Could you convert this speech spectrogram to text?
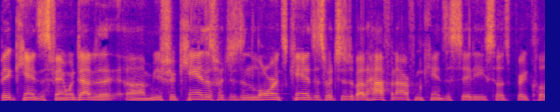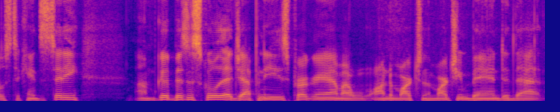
big Kansas fan. Went down to the um, University of Kansas, which is in Lawrence, Kansas, which is about a half an hour from Kansas City, so it's very close to Kansas City. Um, good business school. They had Japanese program. I wanted to march in the marching band. Did that.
